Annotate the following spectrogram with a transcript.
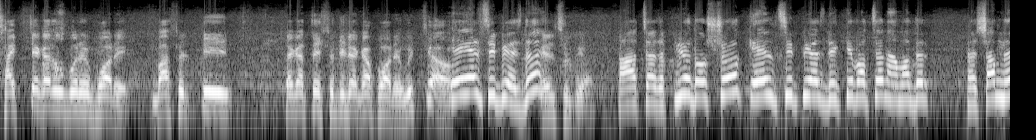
ষাট টাকার উপরে পরে বাষট্টি টাকা তেষট্টি টাকা পরে বুঝছ? এই এলসিপিএস না? এলসিবি আচ্ছা আচ্ছা প্রিয় দর্শক এলসিপিএস দেখতে পাচ্ছেন আমাদের আহ, সামনে।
